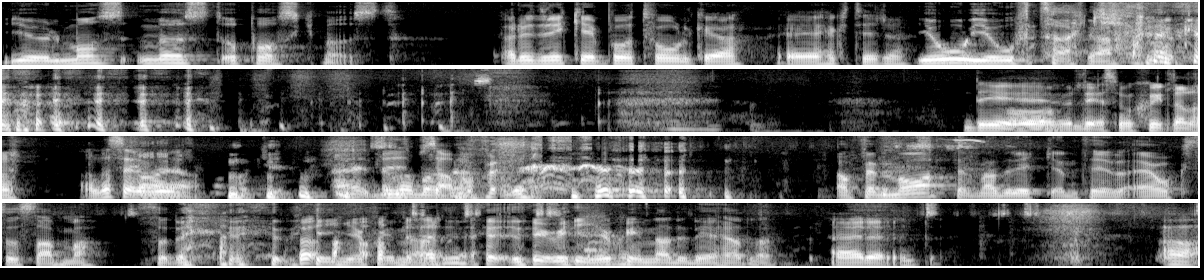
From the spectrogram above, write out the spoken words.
Julmust och påskmust? Ja, du dricker på två olika eh, högtider. Jo, jo, tack. Det är Ja. väl det som är skillnaden. Annars är det Ja, ja, okej. Nej, det typ samma. Ja, för maten man dricker en till är också samma. Så det, det, är, ingen skillnad. det är ingen skillnad i det heller. Nej, det är det inte. Ah.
